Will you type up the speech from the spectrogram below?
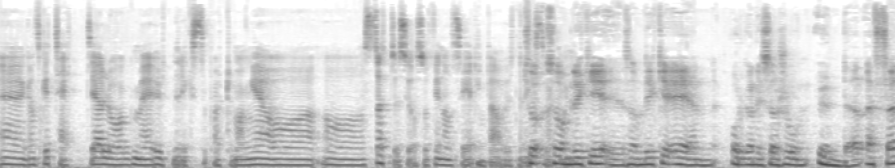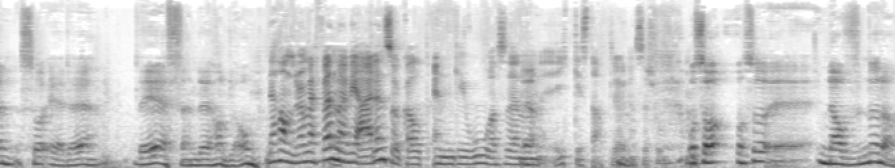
eh, ganske tett dialog med Utenriksdepartementet, og, og, støttes jo også finansielt av Utenriksdepartementet. Så, så om, det ikke, om det ikke er en organisasjon under FN, så er det, det er FN det handler om? Det handler om FN, men vi er en såkalt NGO, altså en ja. ikke-statlig organisasjon. Mm. Og så eh, navnet, da.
